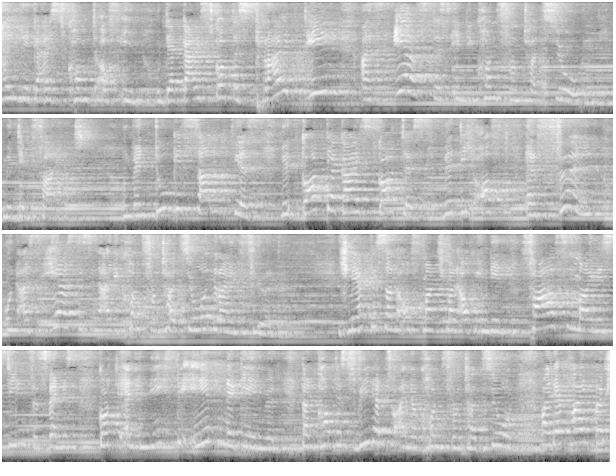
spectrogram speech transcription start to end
Heilige Geist kommt auf ihn und der Geist Gottes treibt ihn als erstes in die Konfrontation mit dem Feind. Und wenn du gesandt wirst, wird Gott, der Geist Gottes, wird dich oft erfüllen und als erstes in eine Konfrontation reinführen. Ich merke es dann oft manchmal auch in den Phasen meines Dienstes, wenn es Gott in eine nächste Ebene gehen wird, dann kommt es wieder zu einer Konfrontation, weil der Feind möchte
